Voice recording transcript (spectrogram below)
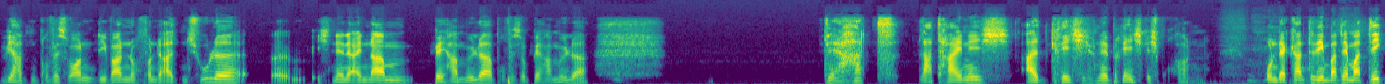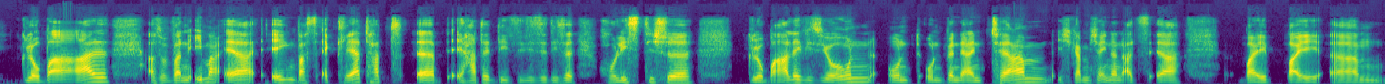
wir hatten Professoren, die waren noch von der alten Schule. Ähm, ich nenne einen Namen, PH Müller, Professor PH Müller. Der hat Lateinisch, Altgriechisch und Hebräisch gesprochen. Und er kannte die Mathematik global. Also wann immer er irgendwas erklärt hat, äh, er hatte diese, diese, diese holistische globale Vision und, und wenn er einen Term, ich kann mich erinnern, als er bei, bei ähm,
